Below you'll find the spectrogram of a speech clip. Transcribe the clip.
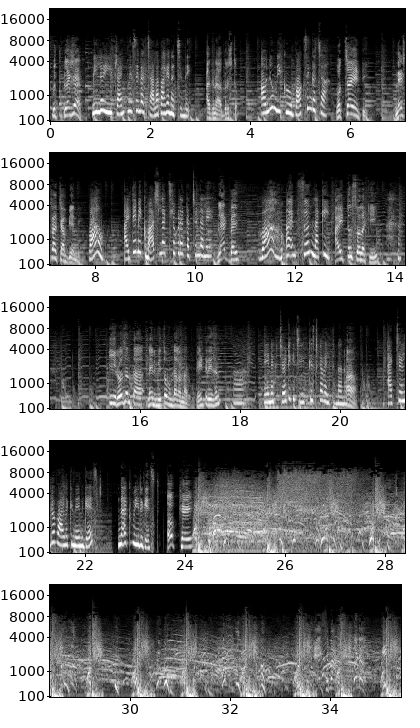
with pleasure. మీలో ఈ ఫ్రాంక్నెస్ నాకు చాలా బాగా నచ్చింది. అది నా అదృష్టం. అవును మీకు బాక్సింగ్ వచ్చా? వచ్చా ఏంటి నేషనల్ ఛాంపియన్ని వావ్ అయితే మీకు మార్షల్ ఆర్ట్స్లో కూడా టచ్ ఉండాలి. Black belt. Wow I'm so lucky. I too సోలకి ఈ రోజంతా నేను మీతో ఉండాలన్నారు. ఏంటి రీజన్? నేను ఒక చోటికి చీఫ్ గెస్ట్గా వెళ్తున్నాను. యాక్చువల్గా వాళ్ళకి నేను గెస్ట్ నాకు మీరు గెస్ట్. ఓకే. Come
